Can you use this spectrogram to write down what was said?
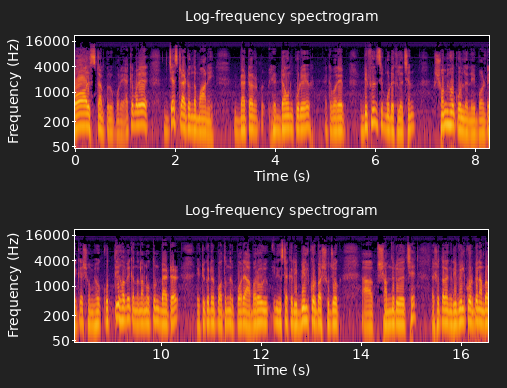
বল স্টাম্পের উপরে। একেবারে just right on the money batter head down করে একেবারে ডিফেন্সিভ মোডে খেলেছেন। সমীহ করলেন এই বলটাকে, সমীহ করতেই হবে, কেননা নতুন ব্যাটার একটু উইকেটের পতনের পরে আবারও ইনিংসটাকে রিবিল্ড করবার সুযোগ সামনে রয়েছে। সুতরাং রিবিল্ড করবেন। আমরা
